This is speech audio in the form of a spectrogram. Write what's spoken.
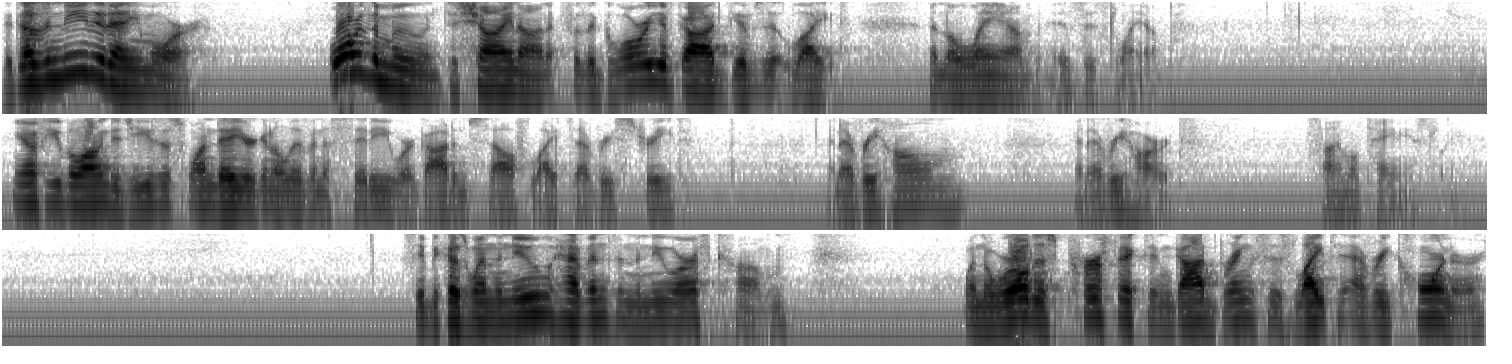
It doesn't need it anymore, or the moon to shine on it, for the glory of God gives it light, and the Lamb is its lamp. You know, if you belong to Jesus, one day you're going to live in a city where God Himself lights every street and every home and every heart simultaneously. See, because when the new heavens and the new earth come, when the world is perfect and God brings his light to every corner,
